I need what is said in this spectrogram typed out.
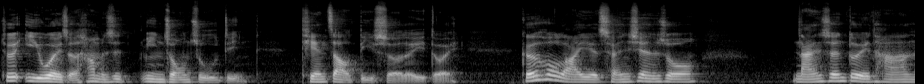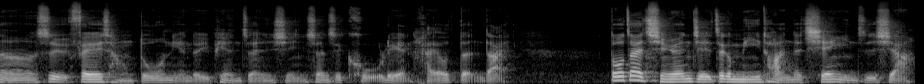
就意味着他们是命中注定、天造地设的一对。可是后来也呈现说，男生对他呢是非常多年的一片真心，甚至苦恋，还有等待，都在情人节这个谜团的牵引之下，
